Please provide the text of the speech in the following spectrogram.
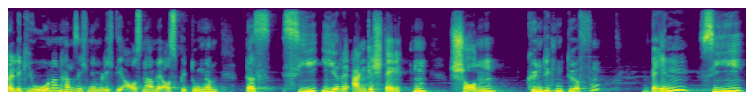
Religionen haben sich nämlich die Ausnahme ausbedungen, dass sie ihre Angestellten schon kündigen dürfen, wenn sie,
